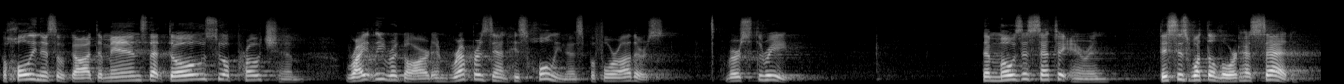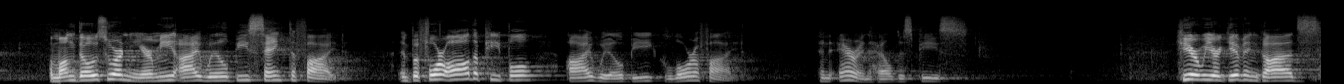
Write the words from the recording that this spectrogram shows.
The holiness of God demands that those who approach Him rightly regard and represent His holiness before others. Verse 3 Then Moses said to Aaron, This is what the Lord has said Among those who are near me, I will be sanctified, and before all the people, I will be glorified. And Aaron held his peace. Here we are given God's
